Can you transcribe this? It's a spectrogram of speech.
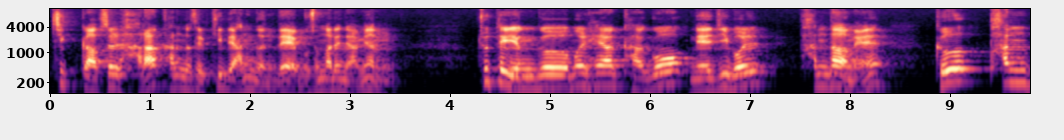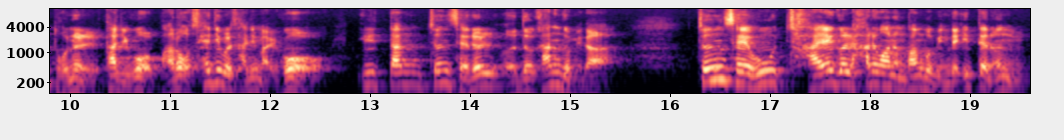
집값을 하락하는 것을 기대하는 건데 무슨 말이냐면 주택연금을 해약하고 내 집을 판 다음에 그 판 돈을 가지고 바로 새 집을 사지 말고 일단 전세를 얻어가는 겁니다. 전세 후 차액을 활용하는 방법인데 이때는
